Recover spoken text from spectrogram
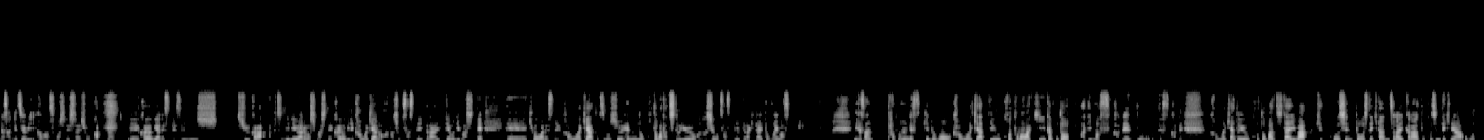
皆さん月曜日いかがお過ごしでしたでしょうか？えー、火曜日はですね、先週からアプチリニューアルをしまして、火曜日に緩和ケアのお話をさせていただいておりまして、えー、今日はですね、緩和ケアとその周辺の言葉たちというお話をさせていただきたいと思います。皆さん、多分ですけども、緩和ケアっていう言葉は聞いたことありますかね？どうですかね？緩和ケアという言葉自体は結構浸透してきたんじゃないかなと個人的には思っ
